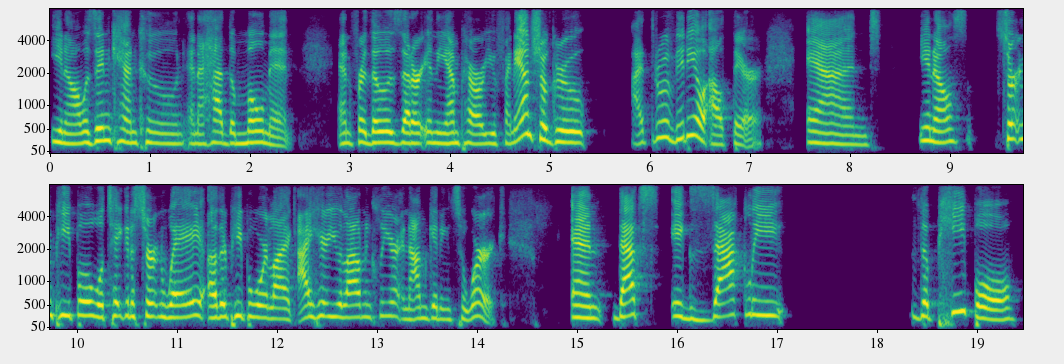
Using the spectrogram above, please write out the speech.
you know i was in cancun and i had the moment and for those that are in the empower you financial group i threw a video out there. And you know certain people will take it a certain way. Other people were like i hear you loud and clear and i'm getting to work. And that's exactly the people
